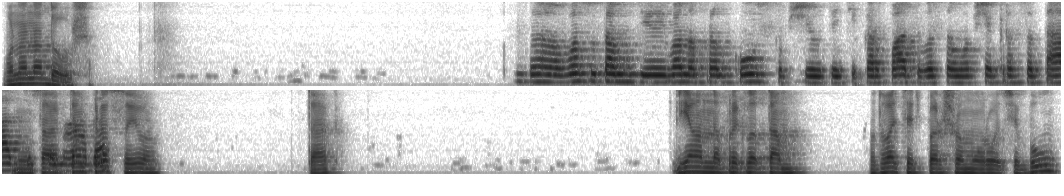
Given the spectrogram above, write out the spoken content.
Вона надовше. Да, у вас вот там, где Ивано-Франковск, вообще вот эти Карпаты, у вас там вообще красота, Ну тишина, так, там да? красиво. Так. Я, наприклад, там в 21-му році був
